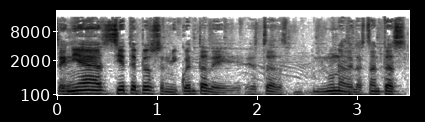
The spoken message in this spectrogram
tenía siete pesos en mi cuenta de estas, una de las tantas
